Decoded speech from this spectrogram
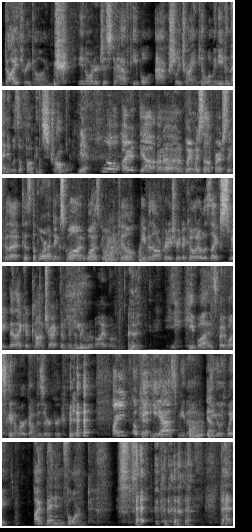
die three times. In order just to have people actually try and kill him, and even then, it was a fucking struggle. Yeah. Well, I yeah, I'm gonna, I'm gonna blame myself personally for that because the boar hunting squad was going to kill, even though I'm pretty sure Dakota was like, "Sweet, then I could contract them because I You- can revive them." He, he was, but it wasn't going to work on Berserker. I he, okay. he asked me that. Yeah. He goes, "Wait, I've been informed that, that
